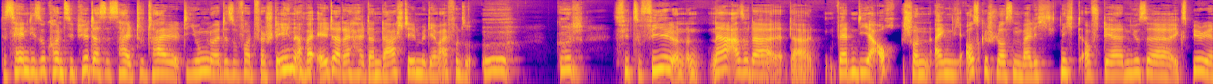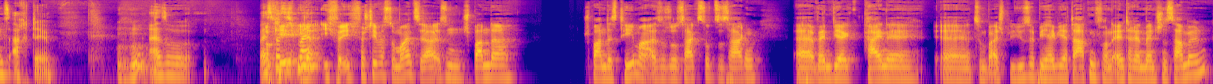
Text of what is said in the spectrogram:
das Handy so konzipiert, dass es halt total die jungen Leute sofort verstehen, aber Ältere halt dann dastehen mit ihrem iPhone so, oh, gut, ist viel zu viel. Und, und na, also da, da werden die ja auch schon eigentlich ausgeschlossen, weil ich nicht auf der User Experience achte. Mhm. Also Weißt okay, was ich meine? Ja, ich, ich verstehe, was du meinst. Ja, ist ein spannender, spannendes Thema. Also du sagst sozusagen, äh, wenn wir keine äh, zum Beispiel User Behavior Daten von älteren Menschen sammeln,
